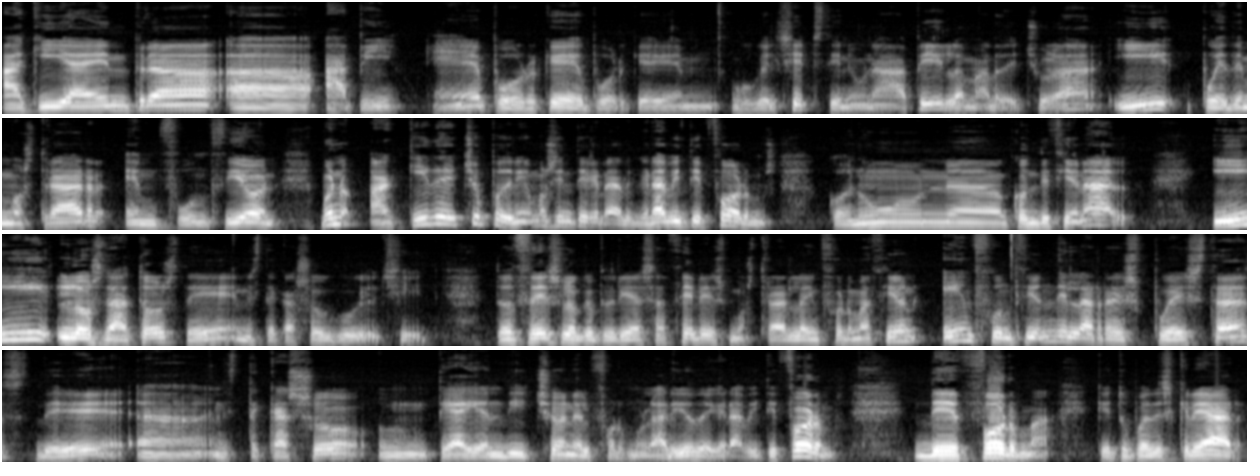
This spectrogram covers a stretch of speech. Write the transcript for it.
aquí ya entra a API. ¿Eh? ¿Por qué? Porque Google Sheets tiene una API, la mar de chula, y puede mostrar en función. Bueno, aquí de hecho podríamos integrar Gravity Forms con un eh, condicional y los datos de, en este caso, Google Sheet. Entonces, lo que podrías hacer es mostrar la información en función de las respuestas de, eh, en este caso, mm, te hayan dicho en el formulario de Gravity Forms. De forma que tú puedes crear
